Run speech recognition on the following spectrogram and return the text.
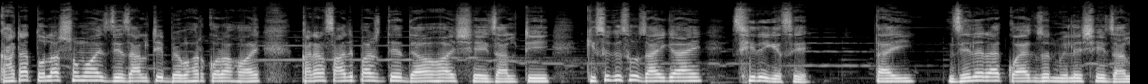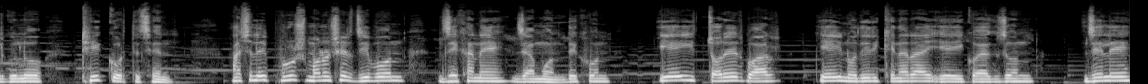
কাটা তোলার সময় যে জালটি ব্যবহার করা হয়, কাটার চারিপাশ দিয়ে দেওয়া হয়, সেই জালটি কিছু কিছু জায়গায় ছিঁড়ে গেছে। তাই জেলেরা কয়েকজন মিলে সেই জালগুলো ঠিক করতেছেন। আসলে পুরুষ মানুষের জীবন যেখানে যেমন, দেখুন, এই চরের পার এই নদীর কিনারায় এই কয়েকজন জেলে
